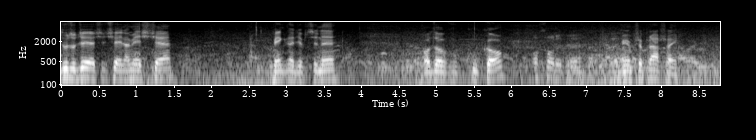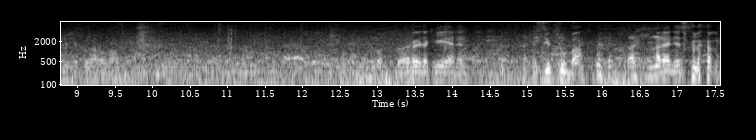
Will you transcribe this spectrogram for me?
dużo dzieje się dzisiaj na mieście. Piękne dziewczyny. Chodzą w kółko. O sorry, ty. Nie przepraszaj. To jest taki jeden z YouTube'a, ale nie znamy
